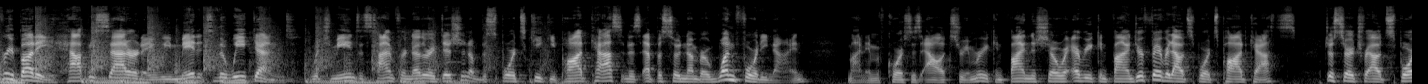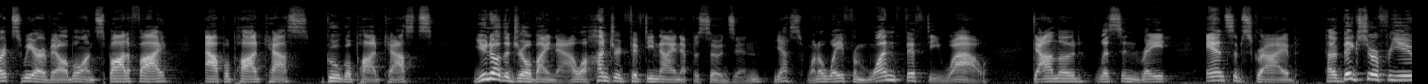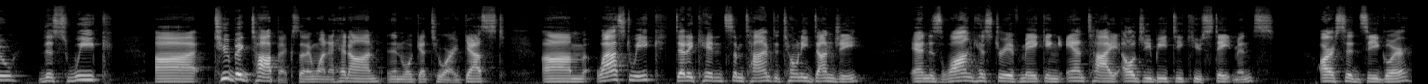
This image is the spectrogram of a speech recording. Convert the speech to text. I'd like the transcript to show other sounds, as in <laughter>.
everybody? Happy Saturday. We made it to the weekend, which means it's time for another edition of the Sports Kiki podcast. It is episode number 149. My name, of course, is Alex Reimer. You can find the show wherever you can find your favorite Outsports podcasts. Just search for Outsports. We are available on Spotify, Apple Podcasts, Google Podcasts. You know the drill by now. 159 episodes in. Yes, one away from 150. Wow. Download, listen, rate, and subscribe. Have a big show for you this week. Uh, two big topics that I want to hit on, and then we'll get to our guest. Um, last week, dedicated some time to Tony Dungy and his long history of making anti LGBTQ statements. R. Cyd Zeigler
